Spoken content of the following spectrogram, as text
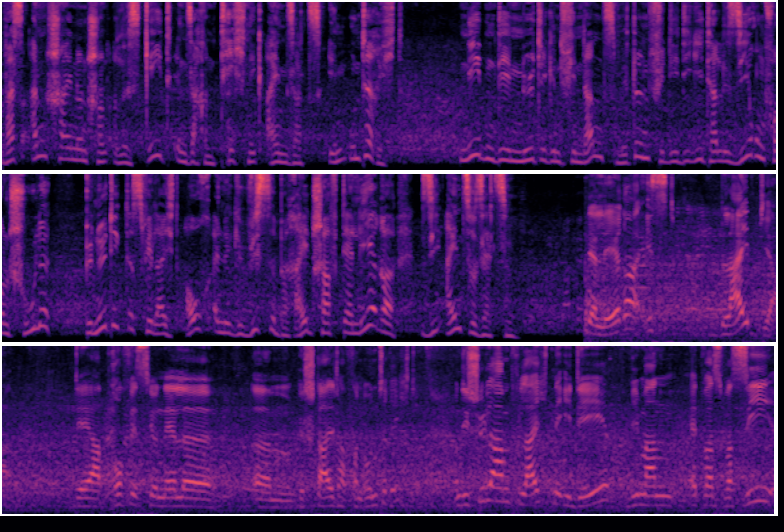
was anscheinend schon alles geht in Sachen Technikeinsatz im Unterricht. Neben den nötigen Finanzmitteln für die Digitalisierung von Schule benötigt es vielleicht auch eine gewisse Bereitschaft der Lehrer, sie einzusetzen. Der Lehrer ist, bleibt ja der professionelle ähm, Gestalter von Unterricht. Und die Schüler haben vielleicht eine Idee, wie man etwas, was sie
